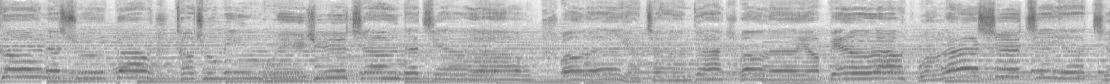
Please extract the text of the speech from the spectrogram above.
空的书包，逃出名为日常的煎熬，忘了要长大，忘了要变老，忘了时间要教。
